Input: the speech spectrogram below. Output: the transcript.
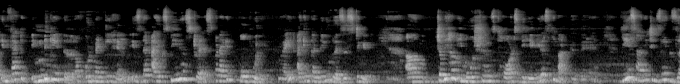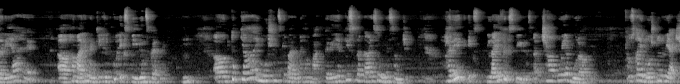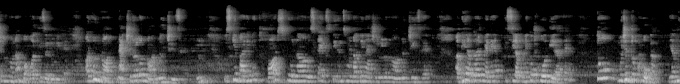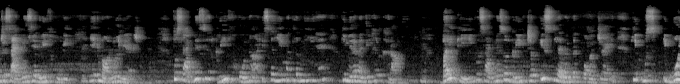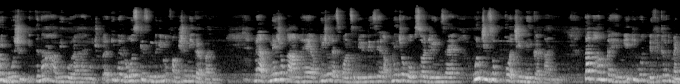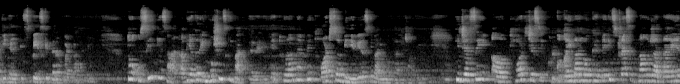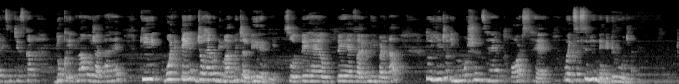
in fact an indicator of good mental health is that i experience stress but i can cope with it right? I can continue resisting it. Um, जब भी हम emotions thoughts behaviours की बात करते हैं ये सारी चीज़ें एक ज़रिया है हमारे मेंटल हेल्थ को एक्सपीरियंस करने। हम्म। तो क्या इमोशंस के बारे में हम बात करें या किस प्रकार से उन्हें समझें? हर एक लाइफ एक्सपीरियंस अच्छा हो या बुरा हो उसका इमोशनल रिएक्शन होना बहुत ही ज़रूरी है। और वो नेचुरल और नॉर्मल चीज़ है हम्म। उसके बारे में थॉट्स होना और उसका एक्सपीरियंस होना भी नेचुरल और नॉर्मल चीज़ है। अभी अगर मैंने किसी अपने को खो दिया है तो मुझे दुख होगा या मुझे सैडनेस या ग्रीफ होगी। ये एक नॉर्मल रिएक्शन है। तो सैडनेस या ग्रीफ होना इसका ये मतलब नहीं है कि मेरा मेंटल हेल्थ खराब है। बल्कि वो सैडनेस और ग्रीफ जब इस लेवल तक पहुँच जाए कि उस, वो इमोशन इतना हावी हो रहा है मुझ पर कि मैं रोज़ की ज़िंदगी में फ़ंक्शन नहीं कर पा रही मैं अपने जो काम है, अपनी जो रेस्पॉन्सिबिलिटीज़ है, अपने जो होप्स और ड्रीम्स है, उन चीज़ों को अचीव नहीं कर पा रही तब हम कहेंगे कि वो डिफ़िकल्ट मेंटल हेल्थ की स्पेस की तरफ़ बढ़ रहा है। तो उसी के साथ अभी अगर इमोशंस की बात कर रहे हैं, थोड़ा मैं अपने थॉट्स और बिहेवियर्स के बारे में बताना चाहती हूँ कि जैसे थॉट्स जैसे कई बार लोग कहते हैं कि स्ट्रेस इतना हो जाता है या किसी चीज़ का दुख इतना हो जाता है कि वो एक टेप जो है वो दिमाग में चलती ही रहती है। सोते हैं, उठते हैं, फ़र्क नहीं पड़ता। तो ये जो इमोशंस हैं थॉट्स है, वो एक्सेसिवली नेगेटिव हो जाते हैं।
